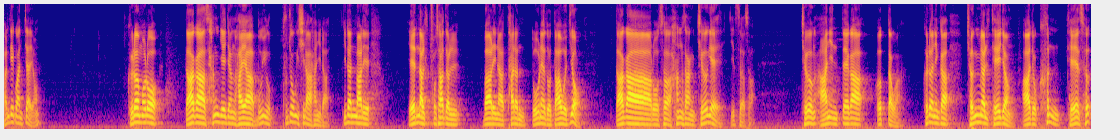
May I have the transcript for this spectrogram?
관계관자요. 그러므로 나가 상제정하야 무유 부종시라 하니라 이런 말이 옛날 조사들 말이나 다른 논에도 나오죠. 나가로서 항상 정에 있어서 정 아닌 때가 없다고. 그러니까 정멸 대정 아주 큰 대서,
